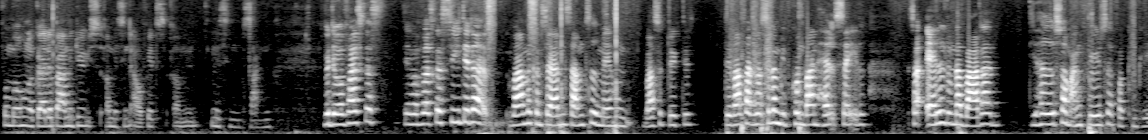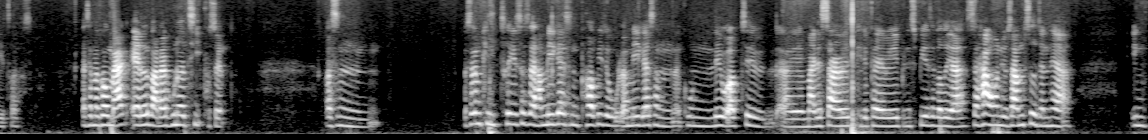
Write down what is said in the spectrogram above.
formåede hun at gøre det bare med lys, og med sin outfits, og med, med sin sange. Men det var faktisk også, det var faktisk også sige, det der var med koncerten samtidig med, at hun var så dygtig. Det var faktisk også, selvom vi kun var en halv sal, så alle dem, der var der, de havde så mange følelser for Kim Petras. Altså man kan jo mærke, at alle var der 110 procent. Og sådan, og selvom Kim så har mega sådan popidol, og mega sådan kunne leve op til uh, Miley Cyrus, Katy Perry, Britney Spears og hvad ved jeg, så har hun jo samtidig den her in,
